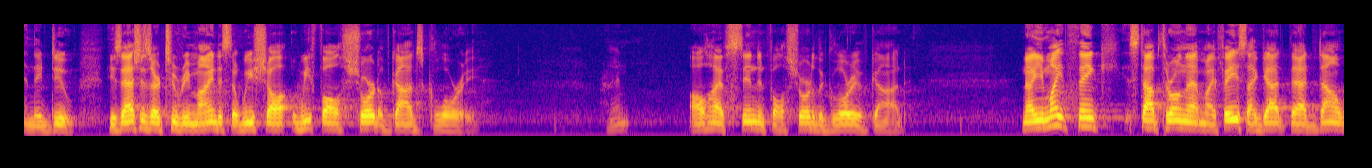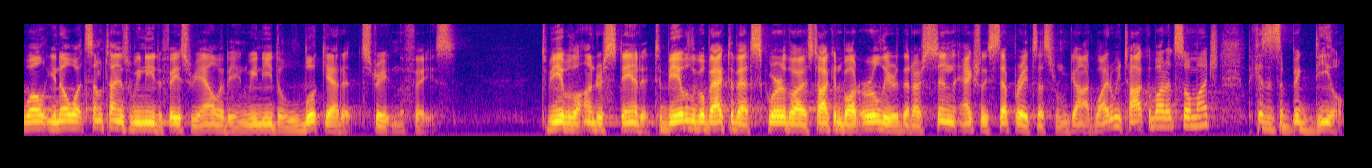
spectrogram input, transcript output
and they do. These ashes are to remind us that we, shall, we fall short of God's glory. Right? All have sinned and fall short of the glory of God. Now, you might think, stop throwing that in my face, I got that down. Well, you know what? Sometimes we need to face reality and we need to look at it straight in the face to be able to understand it, to be able to go back to that square that I was talking about earlier, that our sin actually separates us from God. Why do we talk about it so much? Because it's a big deal.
